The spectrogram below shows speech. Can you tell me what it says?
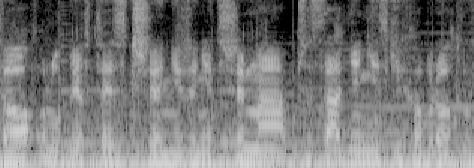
To lubię w tej skrzyni, że nie trzyma przesadnie niskich obrotów.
